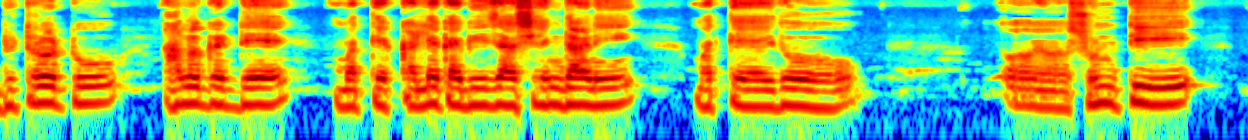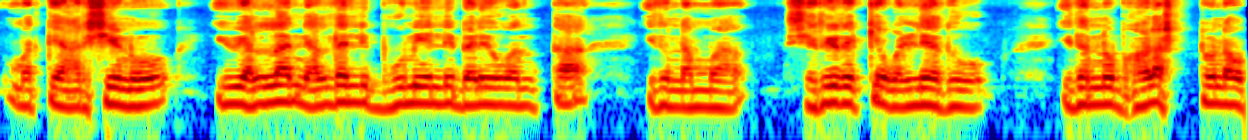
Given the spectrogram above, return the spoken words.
ಬಿಟ್ರೋಟು, ಆಲೂಗಡ್ಡೆ, ಮತ್ತು ಕಡಲೆಕಾಯಿ ಬೀಜ ಶೇಂಗ್ದಾಣೆ ಮತ್ತು ಇದು ಶುಂಠಿ, ಮತ್ತು ಅರಿಶಿಣ, ಇವೆಲ್ಲ ನೆಲದಲ್ಲಿ ಭೂಮಿಯಲ್ಲಿ ಬೆಳೆಯುವಂಥ ಇದು ನಮ್ಮ ಶರೀರಕ್ಕೆ ಒಳ್ಳೆಯದು. ಇದನ್ನು ಬಹಳಷ್ಟು ನಾವು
